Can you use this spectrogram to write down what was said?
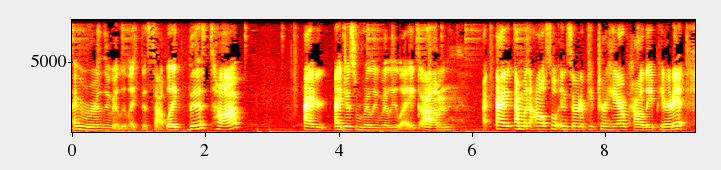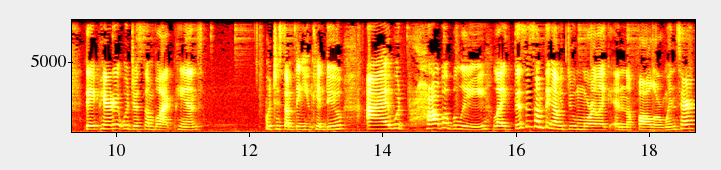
I really, really like this top. Like this top, I, I just really, really like. Um, I, I'm gonna also insert a picture here of how they paired it. They paired it with just some black pants which is something you can do. I would probably, like this is something I would do more like in the fall or winter,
